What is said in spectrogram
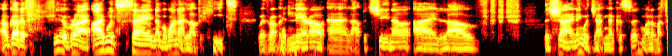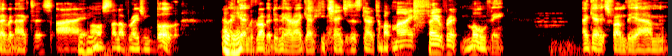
I've got a few. Right, I would say number one, I love Heat with Robert De Niro and Al Pacino. I love The Shining with Jack Nicholson, one of my favorite actors. I Mhm. also love Raging Bull. Okay. again with Robert De Niro. Again, he changes his character. But my favorite movie, again, it's from the um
